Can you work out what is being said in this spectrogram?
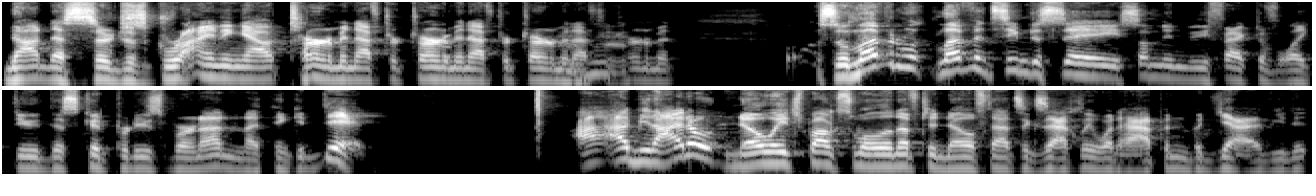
not necessarily just grinding out tournament after tournament after tournament Mhm. after tournament. So Leffen, Leffen seemed to say something to the effect of like, dude, this could produce burnout, and I think it did. I, I mean, I don't know HBox well enough to know if that's exactly what happened, but yeah, I mean, it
